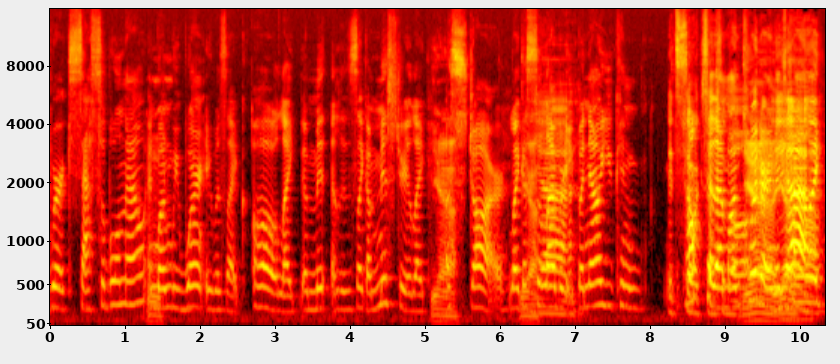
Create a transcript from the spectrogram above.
we're accessible now, and mm. when we weren't, it was like oh, like a mi- it was like a mystery, like Yeah. a star, like Yeah. a celebrity. Yeah. But now you can It's so talk to them on. Twitter, Yeah, and it's yeah. kind of like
